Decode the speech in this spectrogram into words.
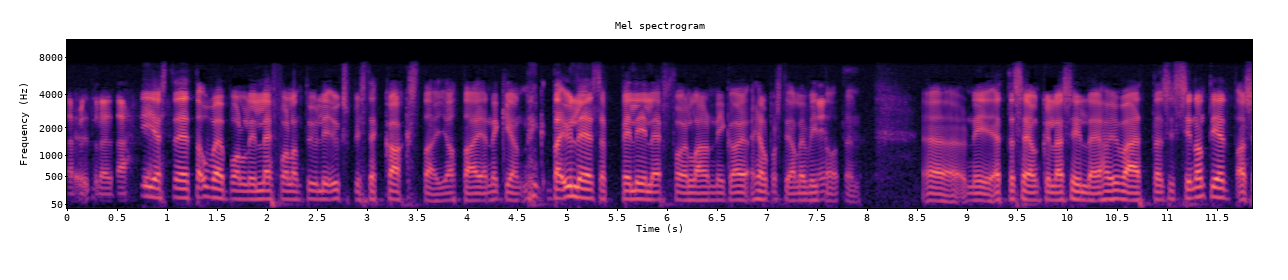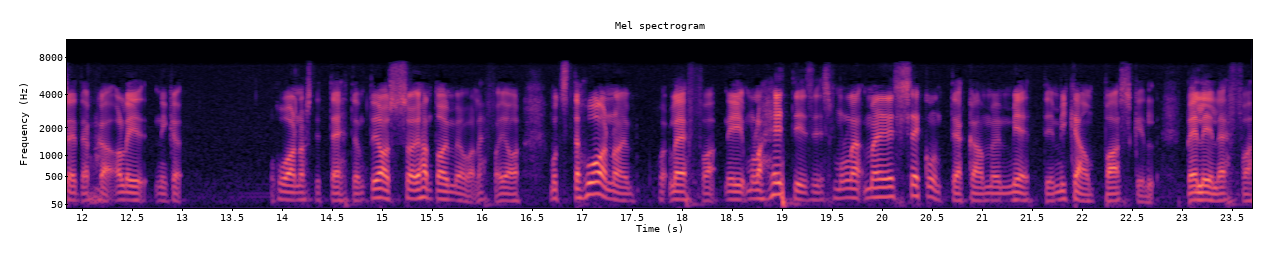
näpyttelee tähtiä. Niin, ja sitten, että Uwe Bollin leffoilla on tyyli 1.2 tai jotain, ja nekin on, tai yleensä pelileffoilla on niinku helposti alle vitoten. Öö, niin, että se on kyllä silleen ihan hyvä, että siis siinä on tietyt asiat, jotka oli niinku huonosti tehty, mutta joo, se on ihan toimiva leffa, joo. Mutta sitten huonoin leffa, niin mulla heti siis, mulla mä ei sekuntiakaan mene miettiä, mikä on paskin pelileffa.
